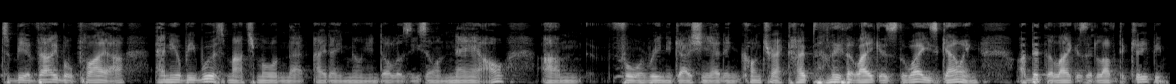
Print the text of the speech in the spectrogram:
to be a valuable player, and he'll be worth much more than that $18 million he's on now um, for renegotiating a contract. Hopefully, the Lakers, the way he's going, I bet the Lakers would love to keep him.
